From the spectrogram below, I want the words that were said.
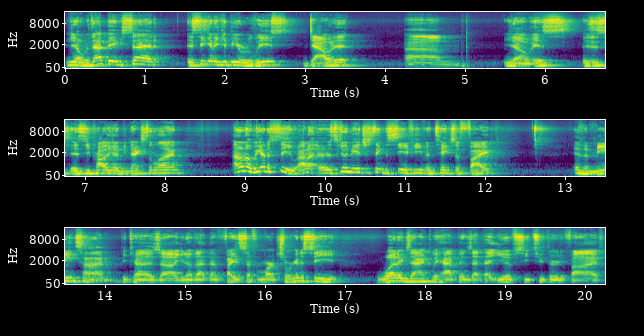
you know, with that being said, is he going to get be released? Doubt it. Um, you know, is is this, is he probably going to be next in line? I don't know. We got to see. it's going to be interesting to see if he even takes a fight in the meantime because uh, you know that that fight is set for March. So we're going to see what exactly happens at that UFC 235.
